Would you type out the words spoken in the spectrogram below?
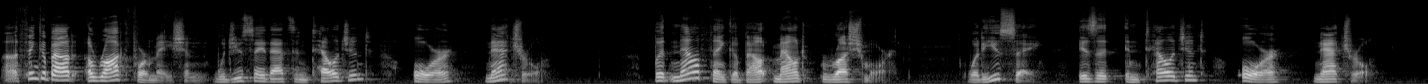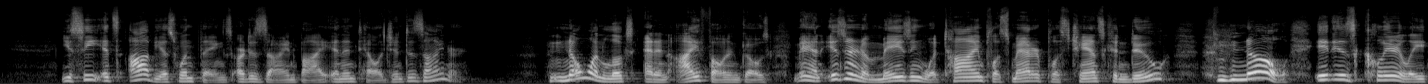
Uh, think about a rock formation. Would you say that's intelligent or natural? But now think about Mount Rushmore. What do you say? Is it intelligent or natural. You see, it's obvious when things are designed by an intelligent designer. No one looks at an iPhone and goes, man, isn't it amazing what time plus matter plus chance can do? no, it is clearly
